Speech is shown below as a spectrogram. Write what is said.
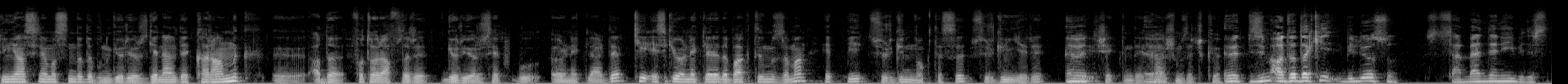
Dünya sinemasında da bunu görüyoruz. Genelde karanlık e, ada fotoğrafları görüyoruz hep bu örneklerde ki eski örneklere de baktığımız zaman hep bir sürgün noktası, sürgün yeri e, evet. şeklinde evet. karşımıza çıkıyor. Evet bizim adadaki biliyorsun sen benden iyi bilirsin.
